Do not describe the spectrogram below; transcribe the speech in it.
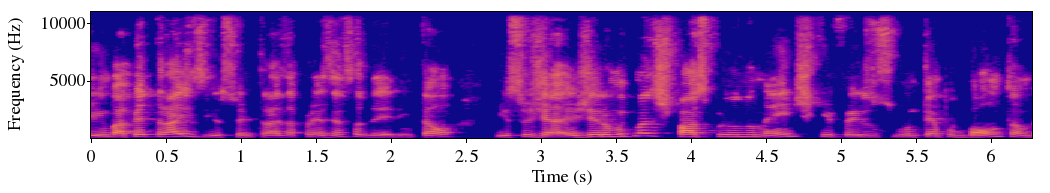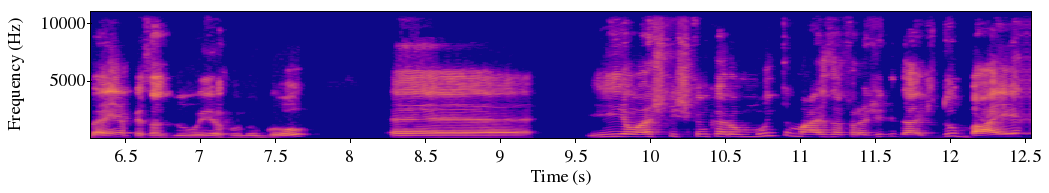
E o Mbappé traz isso, ele traz a presença dele. Então, isso gerou muito mais espaço para o Nuno Mendes, que fez um segundo tempo bom também, apesar do erro no gol. É... E eu acho que escancarou muito mais a fragilidade do Bayern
